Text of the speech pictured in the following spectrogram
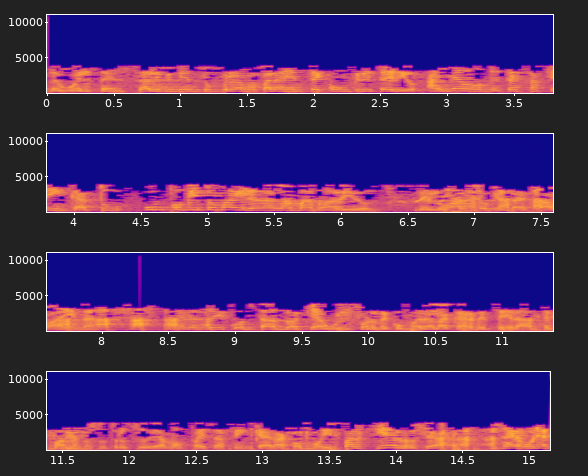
de vuelta en Sal y Pimienta, un programa para gente con criterio. Allá donde está esa finca, tú un poquito más y le das la mano a Dios, de lo alto que está esa vaina. Yo le estoy contando aquí a Wilford de cómo era la carretera antes cuando nosotros estudiamos para esa finca. Era como ir para el cielo, o sea. O sea, una,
